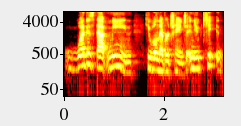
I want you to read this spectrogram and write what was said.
What does that mean? He will never change. And you can't,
